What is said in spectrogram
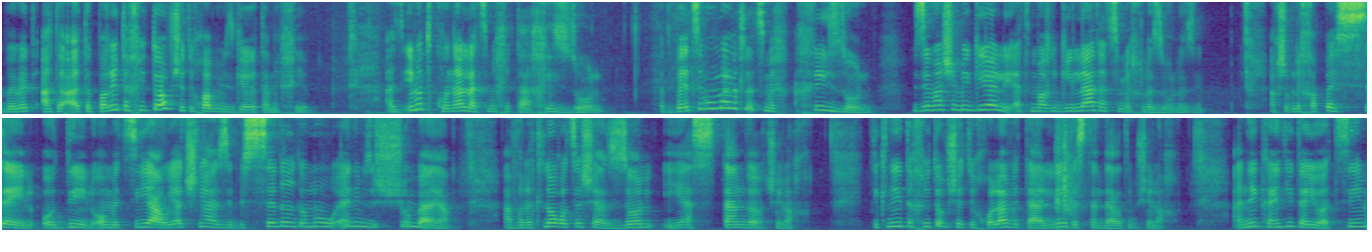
באמת, את, את הפריט הכי טוב שאת יכולה במסגרת המחיר. אז אם את קונה לעצמך את הכי זול, את בעצם אומרת לעצמך, הכי זול, זה מה שמגיע לי, את מרגילה את עצמך לזול הזה. עכשיו, לחפש sale, או דיל, או מציאה, או יד שנייה, זה בסדר גמור, אין עם זה שום בעיה. אבל את לא רוצה שהזול יהיה הסטנדרט שלך. תקני את הכי טוב שאת יכולה ותעלי את הסטנדרטים שלך. אני קניתי את היועצים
